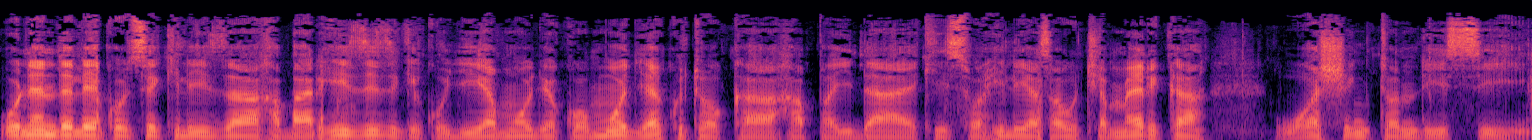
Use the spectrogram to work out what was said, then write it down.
Unaendelea kusikiliza habari hizi zikikujia moja kwa moja kutoka hapa idhaa ya Kiswahili ya Sauti Amerika, Washington DC.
